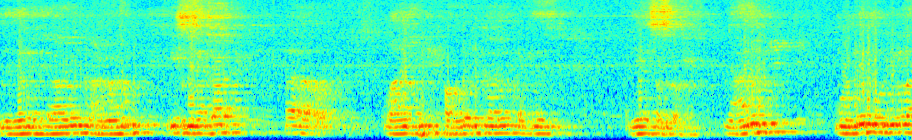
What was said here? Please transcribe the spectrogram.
നിങ്ങളെല്ലാവരും കാണാനും ഈ സ്നേഹ വായ്പയിൽ പങ്കെടുക്കാനും കഴിഞ്ഞതിൽ അധികം സന്തോഷം. ഞാനും മുന്നേ മുന്നിലുള്ള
